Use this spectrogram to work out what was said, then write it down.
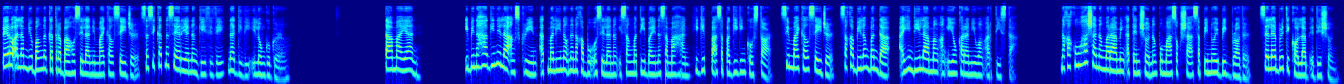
Pero alam niyo bang nagkatrabaho sila ni Michael Sager sa sikat na serye ng GTV na Dili Ilonggo Girl? Tama yan. Ibinahagi nila ang screen at malinaw na nakabuo sila ng isang matibay na samahan higit pa sa pagiging co-star. Si Michael Sager, sa kabilang banda, ay hindi lamang ang iyong karaniwang artista. Nakakuha siya ng maraming atensyon nang pumasok siya sa Pinoy Big Brother Celebrity Collab Edition,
